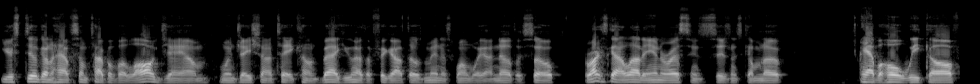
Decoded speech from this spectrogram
you're still going to have some type of a log jam when Jae'Sean Tate comes back. To have to figure out those minutes one way or another. So the Rockets got a lot of interesting decisions coming up. They have a whole week off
